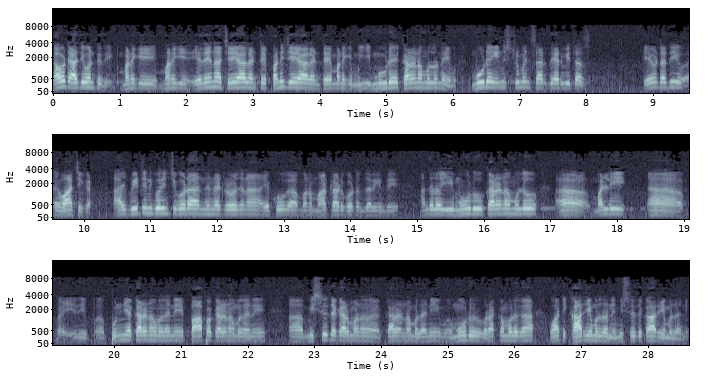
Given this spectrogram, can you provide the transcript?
కాబట్టి అది వంటిది. మనకి మనకి ఏదైనా చేయాలంటే పని చేయాలంటే మనకి ఈ మూడే కరణములు ఉన్నాయి. మూడే instruments are there with us ఏమిటది? వాచిక. అది వీటిని గురించి కూడా నిన్నటి రోజున ఎక్కువగా మనం మాట్లాడుకోవటం జరిగింది. అందులో ఈ మూడు కరణములు మళ్ళీ ఇది పుణ్యకరణములని పాపకరణములని మిశ్రిత కర్మ కరణములని మూడు రకములుగా వాటి కార్యములని మిశ్రిత కార్యములని.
